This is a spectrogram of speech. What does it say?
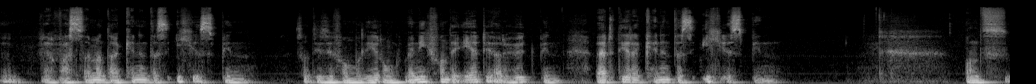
Äh, was soll man da erkennen, dass ich es bin? So diese Formulierung. Wenn ich von der Erde erhöht bin, werdet ihr erkennen, dass ich es bin. Und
